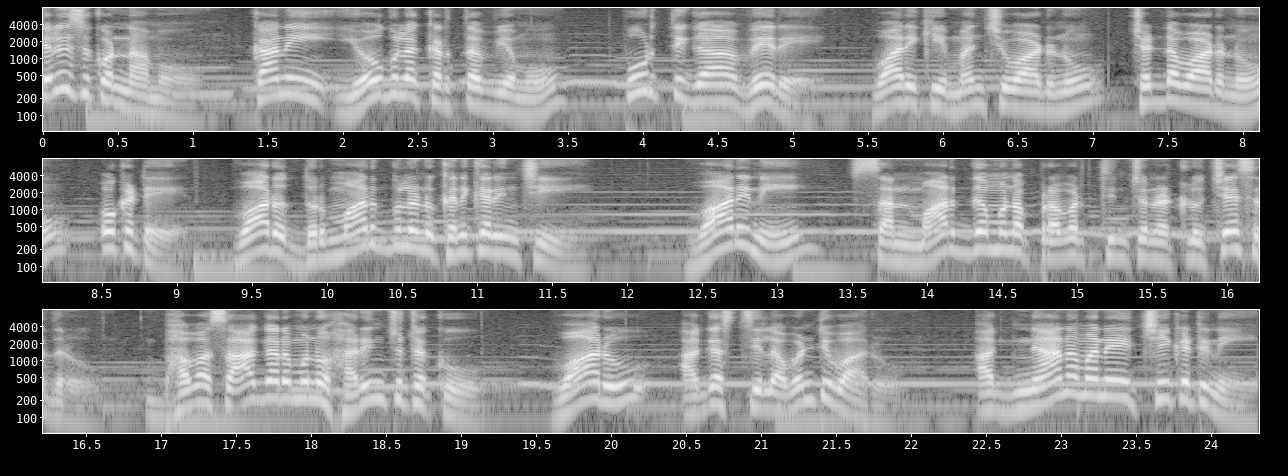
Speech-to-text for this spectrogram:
తెలుసుకొన్నాము. కాని యోగుల కర్తవ్యము పూర్తిగా వేరే. వారికి మంచివాడును చెడ్డవాడును ఒకటే. వారు దుర్మార్గులను కనికరించి వారిని సన్మార్గమున ప్రవర్తించునట్లు చేసెదరు. భవసాగరమును హరించుటకు వారు అగస్త్యుల వంటివారు. అజ్ఞానమనే చీకటిని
